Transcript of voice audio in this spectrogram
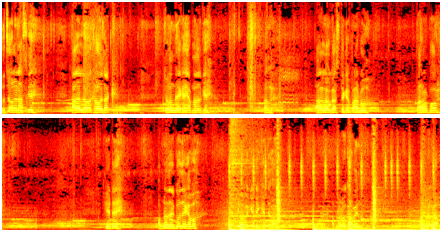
তো চলেন আজকে তালের লাউ খাওয়া যাক। চলুন দেখাই আপনাদেরকে। তাল- তালের লাউ গাছ থেকে পারব। পারার পর কেটে আপনাদেরকেও দেখাবো কীভাবে কেটে খেতে হয়। আপনারাও খাবেন আমরাও খাব।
